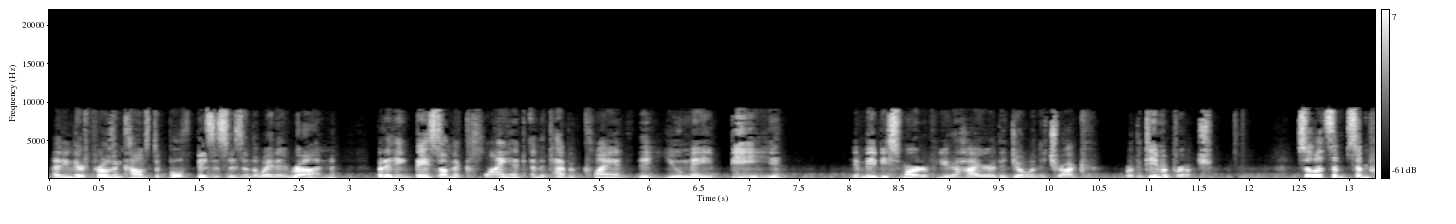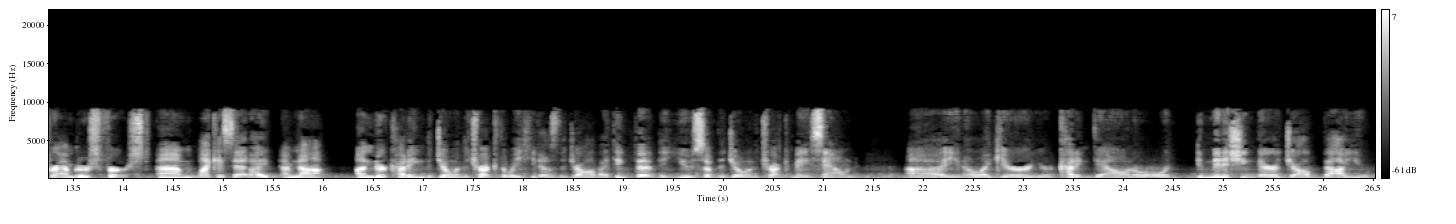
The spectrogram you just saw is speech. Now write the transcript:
I think there's pros and cons to both businesses and the way they run. But I think based on the client and the type of client that you may be, it may be smarter for you to hire the Joe in the truck or the team approach. So let's some, some parameters first. Um, like I said, I, I'm not undercutting the Joe in the truck the way he does the job. I think the the use of the Joe in the truck may sound, uh, you know, like you're you're cutting down or, or diminishing their job value.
